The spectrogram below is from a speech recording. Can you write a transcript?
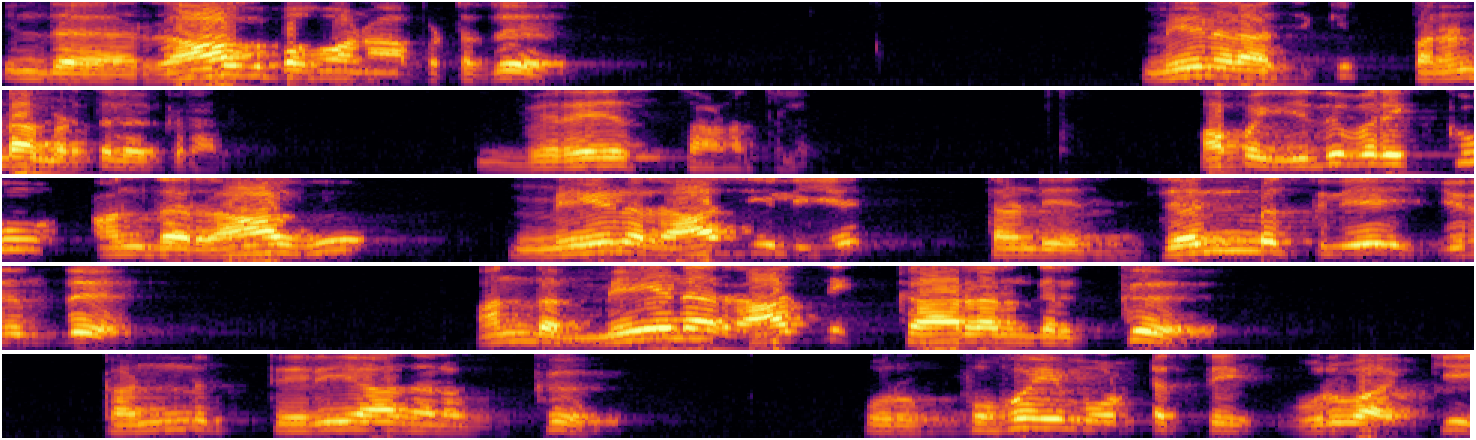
இந்த ராகு பகவான் ஆப்பட்டது மீன ராசிக்கு பன்னெண்டாம் இடத்துல இருக்கிறார். விரயஸ்தானத்துல. அப்ப இதுவரைக்கும் அந்த ராகு மீன ராசியிலேயே தன்னுடைய ஜென்மத்திலேயே இருந்து அந்த மீன ராசிக்காரங்களுக்கு கண்ணு தெரியாத அளவுக்கு ஒரு புகை மூட்டத்தை உருவாக்கி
